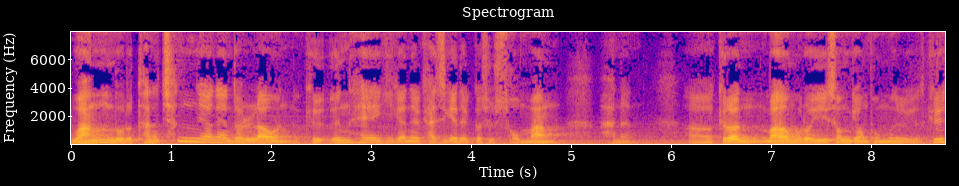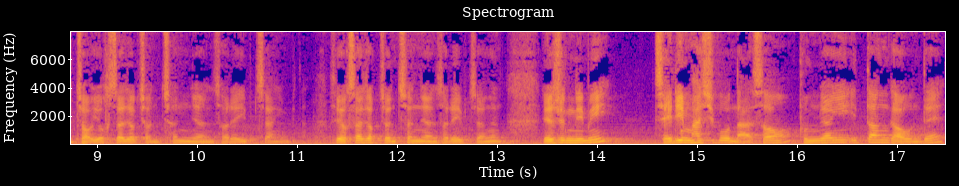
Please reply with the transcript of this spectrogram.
왕 노릇하는 천년의 놀라운 그 은혜의 기간을 가지게 될 것을 소망하는 어, 그런 마음으로 이 성경 본문을 그렇죠 역사적 전천년설의 입장입니다. 역사적 전천년설의 입장은 예수님이 재림하시고 나서 분명히 이 땅 가운데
